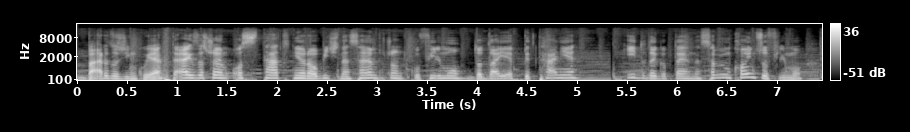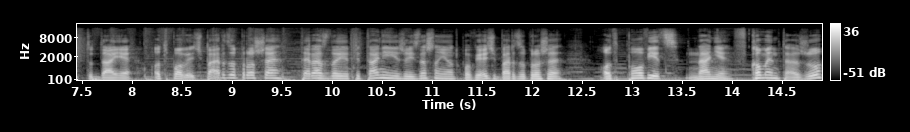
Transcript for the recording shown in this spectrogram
Bardzo dziękuję. Tak jak zacząłem ostatnio robić na samym początku filmu, dodaję pytanie i do tego pytania na samym końcu filmu dodaję odpowiedź. Bardzo proszę, teraz daję pytanie, jeżeli znasz na nie odpowiedź, bardzo proszę odpowiedz na nie w komentarzu.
